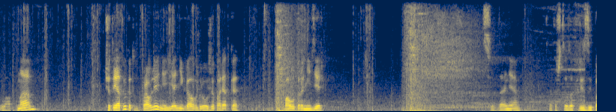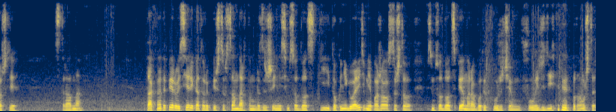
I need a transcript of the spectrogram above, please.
Ладно. Что-то я отвык от управления, я не играл в игру уже порядка полутора недель. Свидания. Это что за фризы пошли? Странно. Так, ну это первая серия, которая пишется в стандартном разрешении 720p. И только не говорите мне, пожалуйста, что в 720p она работает хуже, чем в Full HD. потому что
